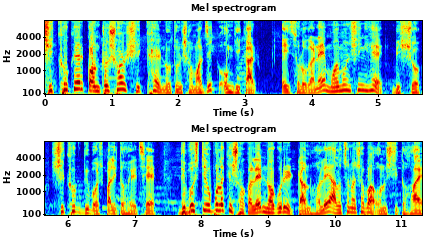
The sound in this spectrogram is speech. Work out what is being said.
শিক্ষকের কণ্ঠস্বর শিক্ষায় নতুন সামাজিক অঙ্গীকার। এই স্লোগানে ময়মনসিংহে বিশ্ব শিক্ষক দিবস পালিত হয়েছে। দিবসটি উপলক্ষে সকালে নগরীর টাউন হলে আলোচনা সভা অনুষ্ঠিত হয়।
